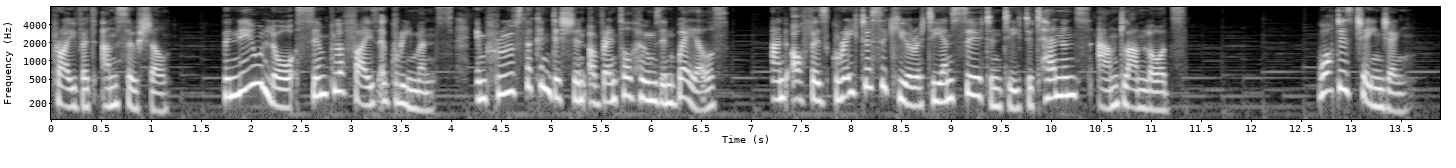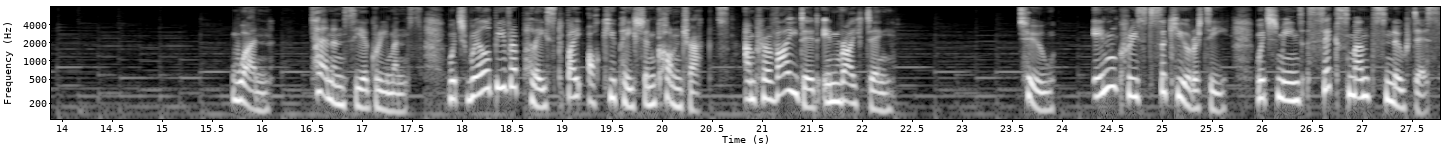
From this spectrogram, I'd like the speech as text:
private and social. The new law simplifies agreements, improves the condition of rental homes in Wales, and offers greater security and certainty to tenants and landlords. What is changing? 1. Tenancy agreements, which will be replaced by occupation contracts and provided in writing. 2. Increased security, which means six months' notice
